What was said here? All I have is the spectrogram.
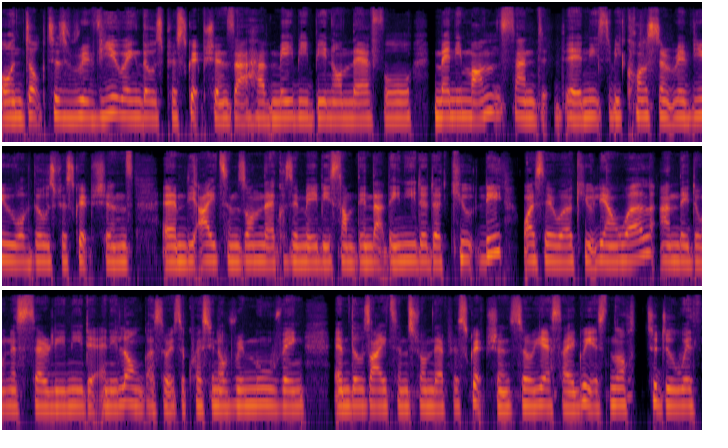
on doctors reviewing those prescriptions that have maybe been on there for many months, and there needs to be constant review of those prescriptions, um, the items on there, because it may be something that they needed acutely whilst they were acutely unwell, and they don't necessarily need it any longer. So it's a question of removing um, those items from their prescription. So yes, I agree. It's not to do with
